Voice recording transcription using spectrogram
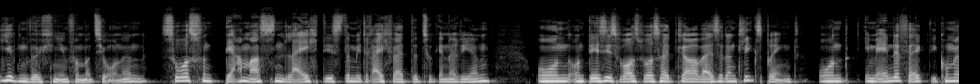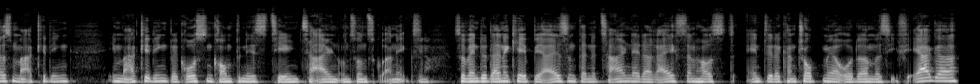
irgendwelchen Informationen, sowas von dermaßen leicht ist, damit Reichweite zu generieren. Und, und das ist was, was halt klarerweise dann Klicks bringt. Und im Endeffekt, ich komme ja aus dem Marketing, im Marketing bei großen Companies zählen Zahlen und sonst gar nichts. Genau. So, wenn du deine KPIs und deine Zahlen nicht erreichst, dann hast entweder keinen Job mehr oder massiv Ärger.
